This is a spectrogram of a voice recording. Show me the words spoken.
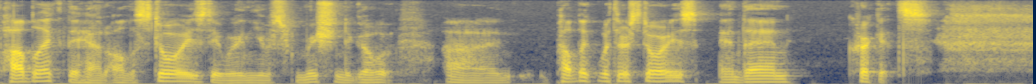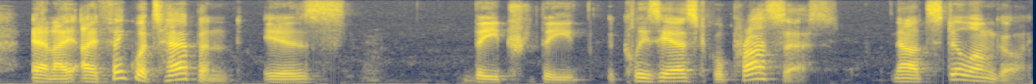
public. They had all the stories. They were going to give us permission to go uh, public with their stories, and then crickets. And I, I think what's happened is the the ecclesiastical process. Now it's still ongoing,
